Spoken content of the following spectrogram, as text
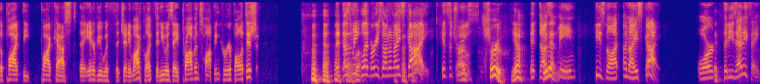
the pod the podcast uh, interview with Jenny Motkaluk that he was a province hopping career politician. that doesn't mean Glen Murray's not a nice guy. It's the truth. That's true. Yeah. It doesn't mean he's not a nice guy or that he's anything.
